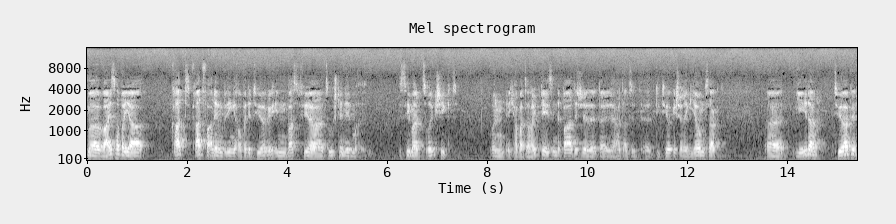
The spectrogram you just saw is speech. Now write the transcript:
Man weiß aber ja, gerade vor allem auch bei den Türken, in was für Zustände sie mal zurückschickt. Und ich habe also heute gelesen in der Badische, da hat also äh, die türkische Regierung gesagt, äh, jeder Türke,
